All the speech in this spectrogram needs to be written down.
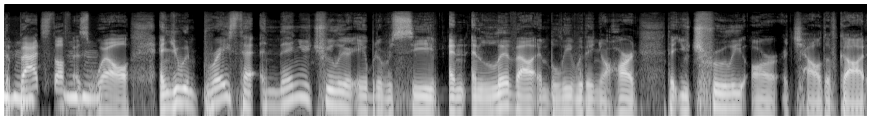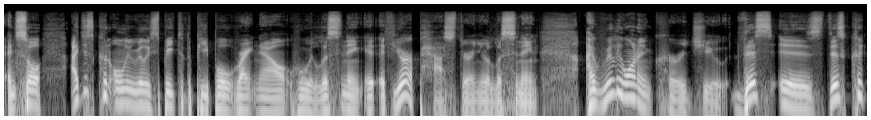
The Mhm. bad stuff as Mhm. well. And you embrace that, and then you truly are able to receive and, and live out and believe within your heart that you truly are a child of God. And so I just could only really speak to the people right now who are listening. If you're a pastor and you're listening, I really want to encourage you. This is this could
